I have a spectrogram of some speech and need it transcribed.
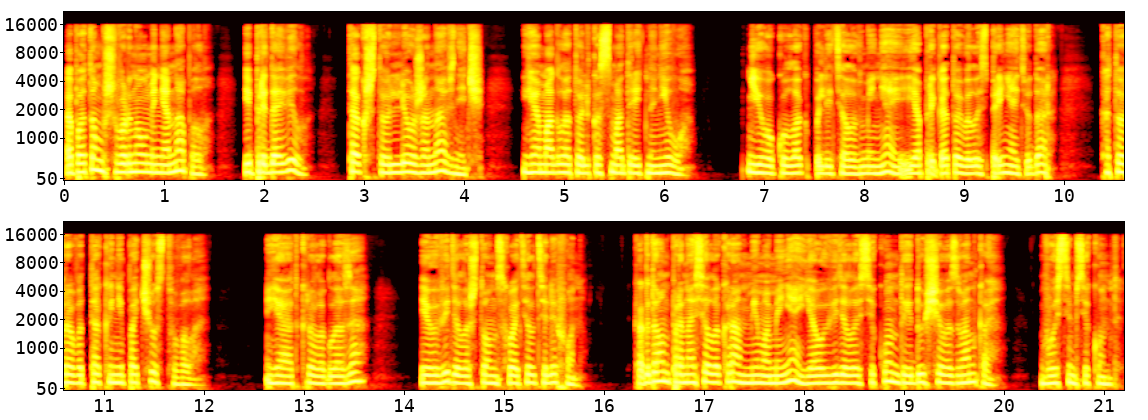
а потом швырнул меня на пол и придавил, так что, лежа навзничь, я могла только смотреть на него. Его кулак полетел в меня, и я приготовилась принять удар, которого так и не почувствовала. Я открыла глаза и увидела, что он схватил телефон. Когда он проносил экран мимо меня, я увидела секунды идущего звонка. Восемь секунд.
